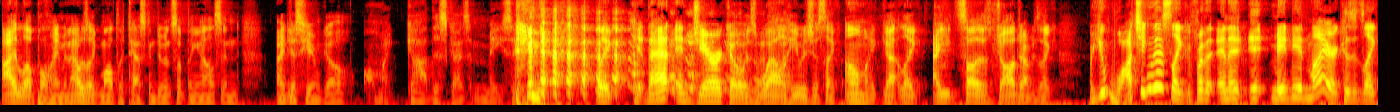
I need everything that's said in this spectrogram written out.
I love Paul Heyman. I was like multitasking doing something else and I just hear him go, "Oh my god, this guy's amazing." like that and Jericho as well. He was just like, "Oh my god!" Like I saw his jaw drop. He's like, "Are you watching this?" Like for the and it, it made me admire because it's like,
